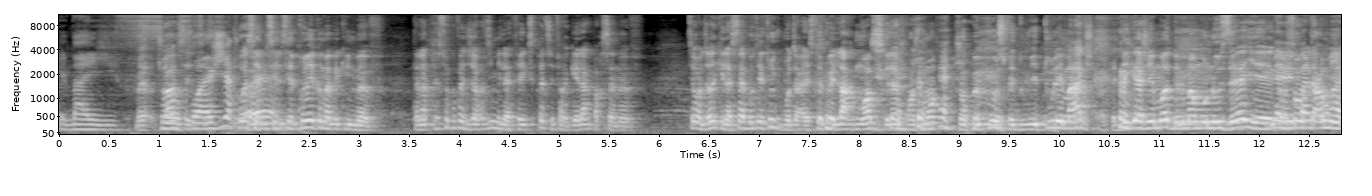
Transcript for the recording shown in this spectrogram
Et bah, il Mais, faut, tu vois, c'est, faut c'est- agir. c'est le premier comme avec une meuf. T'as l'impression qu'en fait, Jardim, il a fait exprès de se faire galère par sa meuf. Sais, on dirait qu'il a saboté le truc pour dire, allez, s'il te plaît, largue-moi, parce que là, franchement, j'en peux plus, on se fait douiller tous les matchs. Dégagez-moi, donnez-moi mon oseille, et il comme ça, on termine.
